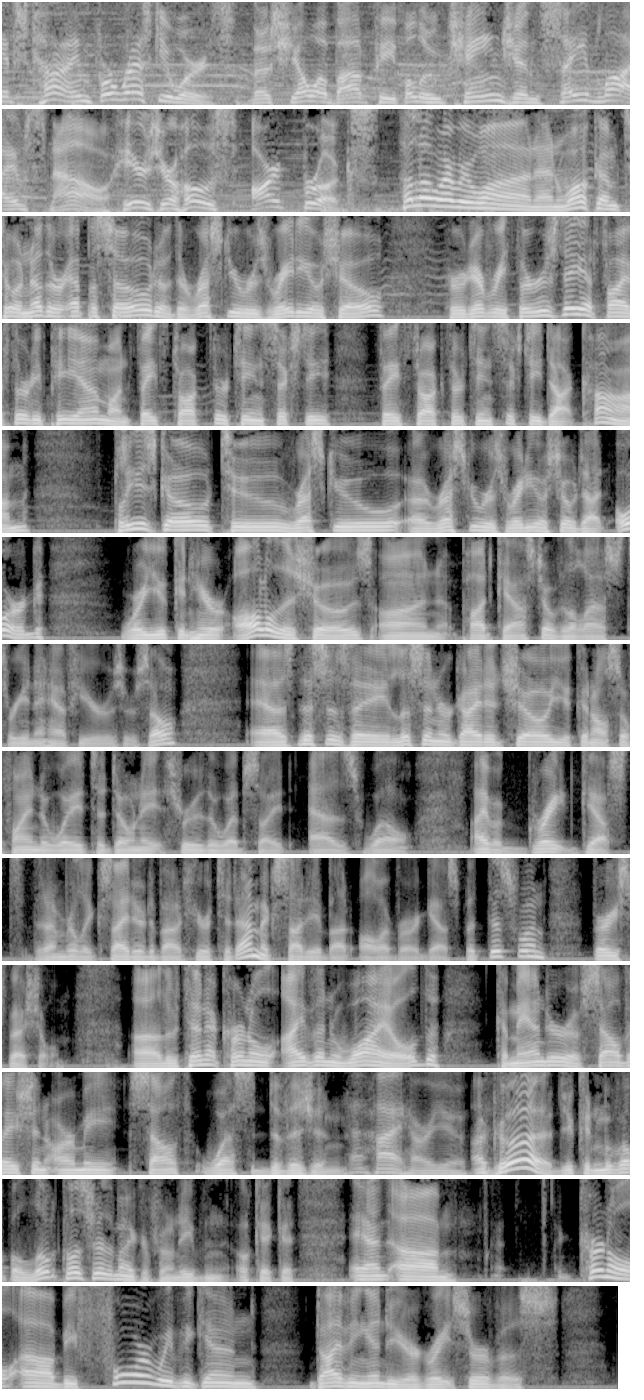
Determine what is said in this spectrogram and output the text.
It's time for Rescuers, the show about people who change and save lives. Now, here's your host, Art Brooks. Hello, everyone, and welcome to another episode of the Rescuers Radio Show. Heard every Thursday at 5:30 p.m. on Faith Talk 1360, faithtalk1360.com. Please go to rescue uh, rescuersradioshow.org, where you can hear all of the shows on podcast over the last three and a half years or so. As this is a listener guided show, you can also find a way to donate through the website as well. I have a great guest that I'm really excited about here today. I'm excited about all of our guests, but this one very special. Uh, Lieutenant Colonel Ivan Wild, Commander of Salvation Army Southwest Division. Hi, how are you? Uh, good. You can move up a little closer to the microphone. Even okay, good. And um, Colonel, uh, before we begin diving into your great service,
